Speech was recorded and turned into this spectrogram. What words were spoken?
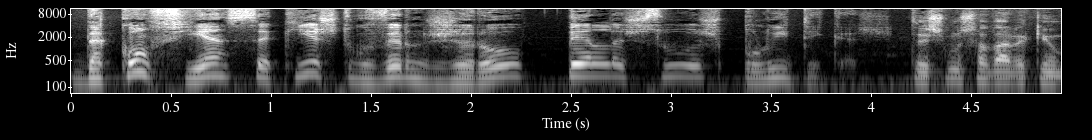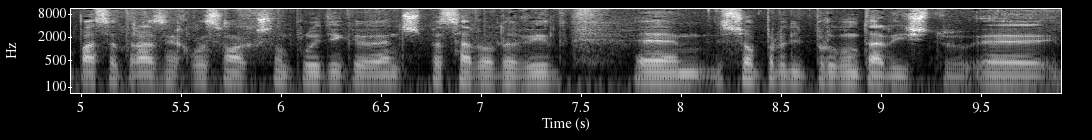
da confiança que este governo gerou pelas suas políticas. Deixe-me só dar aqui um passo atrás em relação à questão política, antes de passar ao David, uh, só para lhe perguntar isto. Uh,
